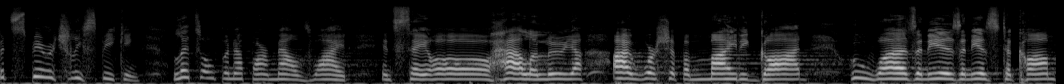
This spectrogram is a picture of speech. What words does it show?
But spiritually speaking, let's open up our mouths wide and say, Oh, hallelujah. I worship a mighty God who was and is and is to come.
